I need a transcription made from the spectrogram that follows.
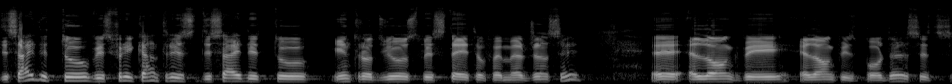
decided to, these three countries decided to introduce the state of emergency uh, along, the, along these borders. It's,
